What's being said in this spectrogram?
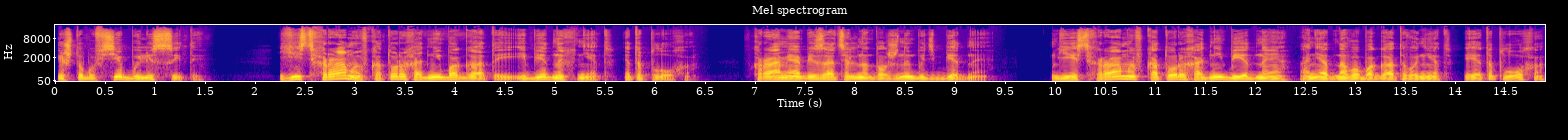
и чтобы все были сыты. Есть храмы, в которых одни богатые, и бедных нет. Это плохо. В храме обязательно должны быть бедные. Есть храмы, в которых одни бедные, а ни одного богатого нет. И это плохо,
